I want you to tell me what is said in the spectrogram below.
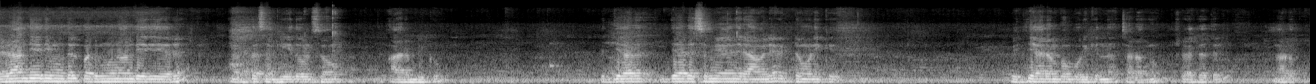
ഏഴാം തീയതി മുതൽ പതിമൂന്നാം തീയതി വരെ നൃത്ത സംഗീതോത്സവം ആരംഭിക്കും. വിദ്യാ വിദ്യാദശമിയായ രാവിലെ എട്ട് മണിക്ക് വിദ്യാരംഭം കുറിക്കുന്ന ചടങ്ങും ക്ഷേത്രത്തിൽ നടക്കും.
